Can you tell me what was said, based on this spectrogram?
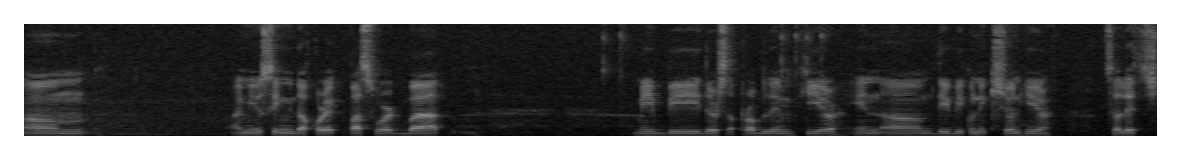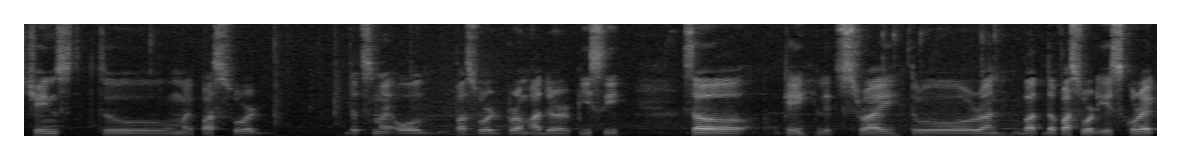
um, I'm using the correct password but maybe there's a problem here in um, DB connection here. So let's change to my password. That's my old password from other PC so okay let's try to run but the password is correct.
